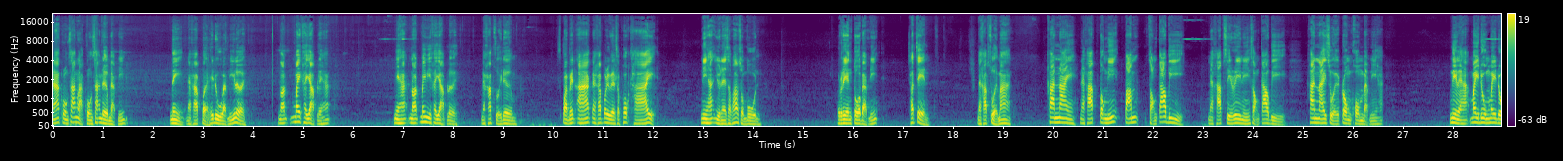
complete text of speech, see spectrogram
นะ โครงสร้างหลักโครงสร้างเดิมแบบนี้ นี่นะครับ เปิดให้ดูแบบนี้เลย น็อตไม่ขยับเลยฮะ นี่ฮะ น็อตไม่มีขยับเลยนะครับ สวยเดิม สปอร์ตเบนอาร์คนะครับ บริเวณสะโพกท้าย นี่ฮะ อยู่ในสภาพสมบูรณ์ เรียงตัวแบบนี้ ชัดเจนนะครับ สวยมากคันในนะครับ ตรงนี้ปั๊ม 29B นะครับซีรีส์นี้ 29B คันในสวยตรงคมแบบนี้ฮะนี่เลยฮะไม่ดุงไม่โด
